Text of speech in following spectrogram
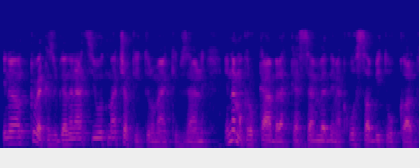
én a következő generációt már csak így tudom elképzelni. Én nem akarok kábelekkel szenvedni, meg hosszabbítókkal.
